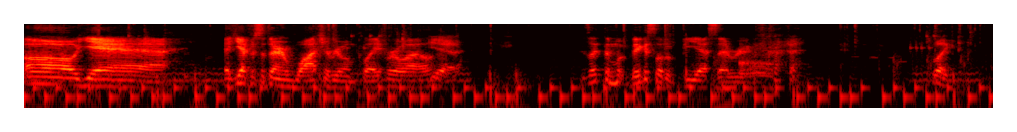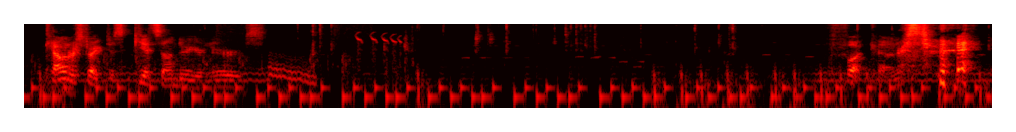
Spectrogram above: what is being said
Oh yeah. Like you have to sit there and watch everyone play for a while. Yeah. It's like the biggest load of BS ever. like Counter Strike just gets under your nerves. Fuck Counter Strike.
